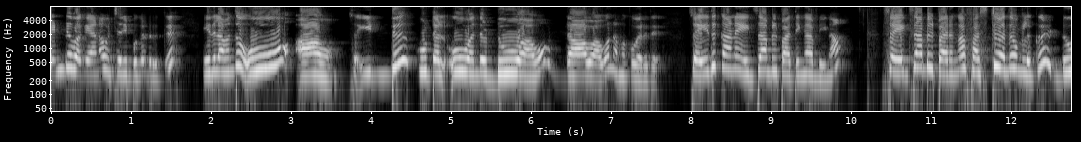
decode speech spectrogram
ரெண்டு வகையான உச்சரிப்புகள் இருக்கு. இதுல வந்து ஊ ஆவும் ஸோ இட்டு கூட்டல் ஊ வந்து டூ ஆவும் டாவாவும் நமக்கு வருது. ஸோ இதுக்கான எக்ஸாம்பிள் பார்த்தீங்க அப்படின்னா ஸோ எக்ஸாம்பிள் பாருங்க. ஃபர்ஸ்ட் வந்து உங்களுக்கு டூ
